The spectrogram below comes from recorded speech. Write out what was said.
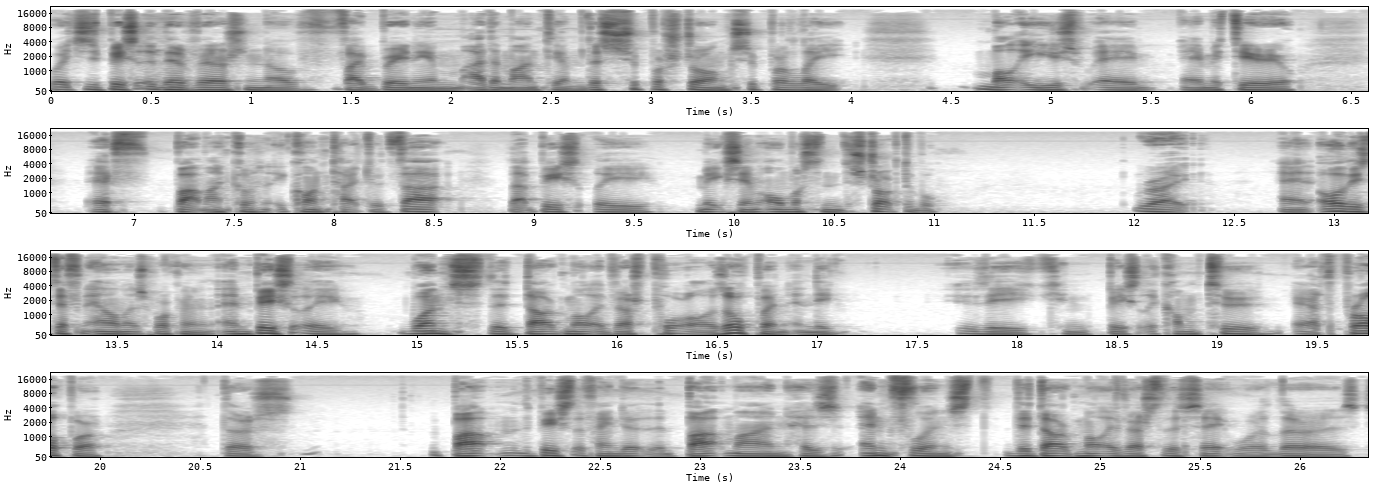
which is basically their version of vibranium, adamantium. This super strong, super light, multi-use uh, uh, material. If Batman comes into contact with that, that basically makes him almost indestructible. Right. And all these different elements working, and basically once the dark multiverse portal is open and they they can basically come to Earth proper, there's Bat. They basically find out that Batman has influenced the dark multiverse to the set where there is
